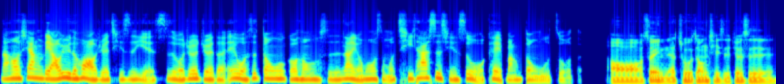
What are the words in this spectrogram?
然后像疗愈的话，我觉得其实也是，我就会觉得，诶，我是动物沟通师，那有没有什么其他事情是我可以帮动物做的？哦，所以你的初衷其实就是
